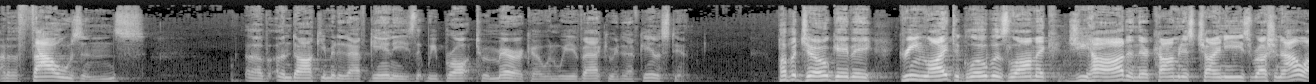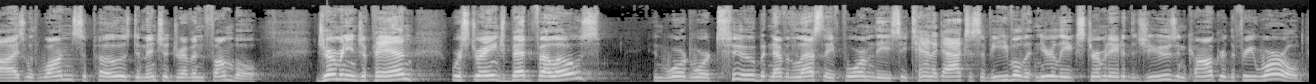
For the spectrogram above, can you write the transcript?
out of the thousands of undocumented Afghanis that we brought to America when we evacuated Afghanistan. Puppet Joe gave a green light to global Islamic jihad and their communist Chinese Russian allies with one supposed dementia driven fumble. Germany and Japan were strange bedfellows in World War II, but nevertheless they formed the satanic axis of evil that nearly exterminated the Jews and conquered the free world.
